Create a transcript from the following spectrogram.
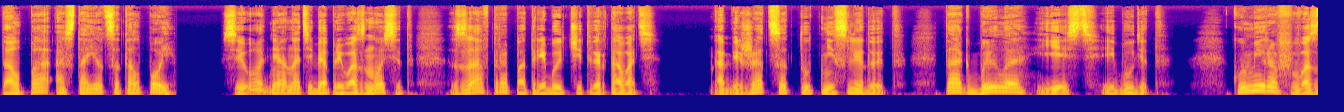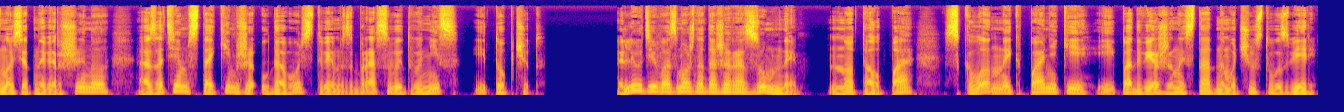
Толпа остается толпой. Сегодня она тебя превозносит, завтра потребует четвертовать. Обижаться тут не следует. Так было, есть и будет. Кумиров возносят на вершину, а затем с таким же удовольствием сбрасывают вниз и топчут. Люди, возможно, даже разумны, но толпа, склонный к панике и подверженный стадному чувству зверь,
